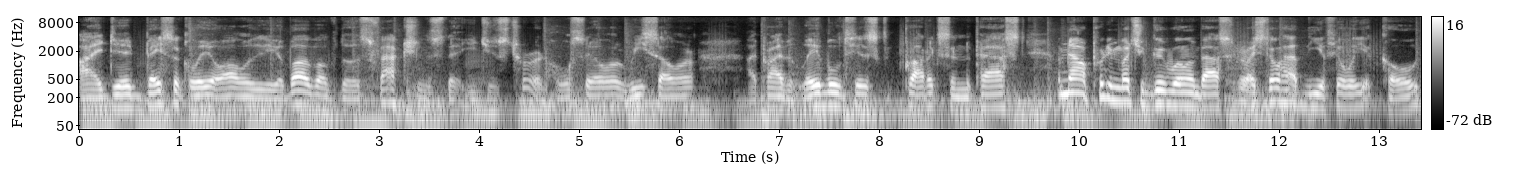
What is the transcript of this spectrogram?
I did basically all of the above of those factions that you just heard wholesaler, reseller, I private labeled his products in the past. I'm now pretty much a Goodwill ambassador. I still have the affiliate code.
